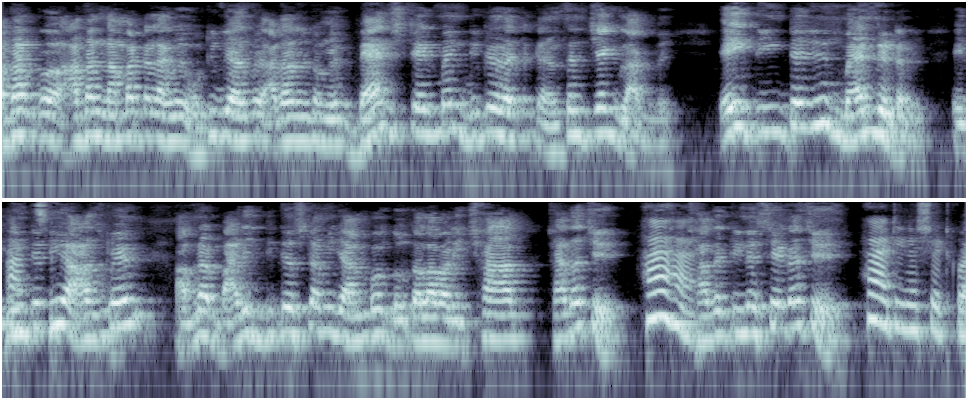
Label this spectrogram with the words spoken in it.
আধার আধার নাম্বারটা লাগবে ওটিপি আসবে, আধারের সঙ্গে ব্যাংক স্টেটমেন্ট ডিটেলস একটা ক্যান্সেল চেক লাগবে। এই তিনটে জিনিস ম্যান্ডেটারি এই তিনটে আচ্ছা। দিয়ে আসবেন আপনার বাড়ির ডিটেলসটা আমি জানব দোতলা বাড়ি ছাদ ছাদ আছে? হ্যাঁ হ্যাঁ। ছাদে টিনের সেট আছে? হ্যাঁ টিনের শেড করা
